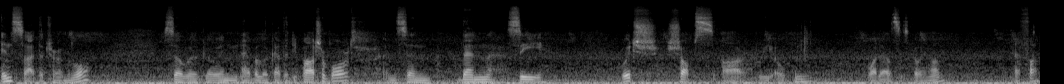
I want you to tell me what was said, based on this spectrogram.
inside the terminal so we'll go in and have a look at the departure board and then see which shops are reopened, what else is going on. Have fun.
